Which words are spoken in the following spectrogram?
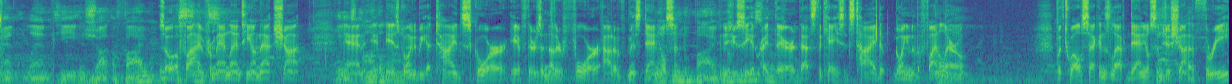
And Lanty has shot a five. So a five six. from Anne Lanti on that shot, It and it is going to be a tied score if there's another four out of Miss Danielson. five. And as you see it right there, that's the case. It's tied going into the final mm-hmm. arrow. With 12 seconds left, Danielson just shot a three.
